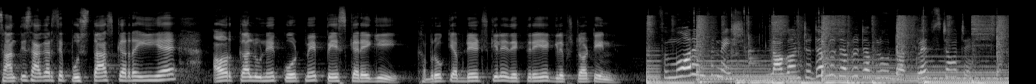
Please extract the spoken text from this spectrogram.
शांति सागर से पूछताछ कर रही है और कल उन्हें कोर्ट में पेश करेगी। खबरों की अपडेट्स के लिए देखते रहिए clips dot in. For more information log on to W W W dot clips dot www.clips.in.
